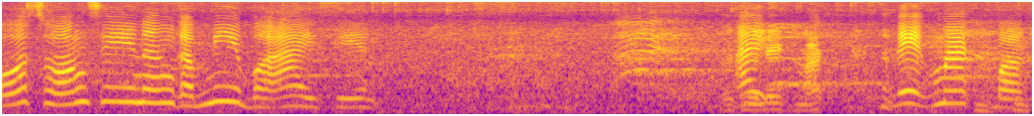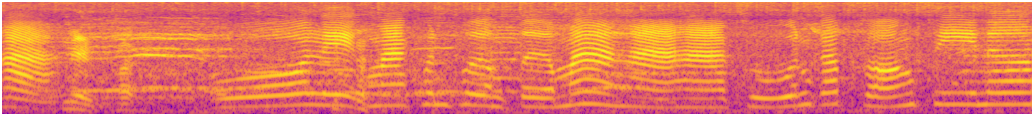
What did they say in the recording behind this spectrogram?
241ก็มีบ่ไอซิดก็คือเลขมัดเลขมากบ่ค่ะเนี่ยโอ้เลขมากเพิ่นเพิ่มเติมมาหาหาศูนย์กับสองสี่หนึ่ง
